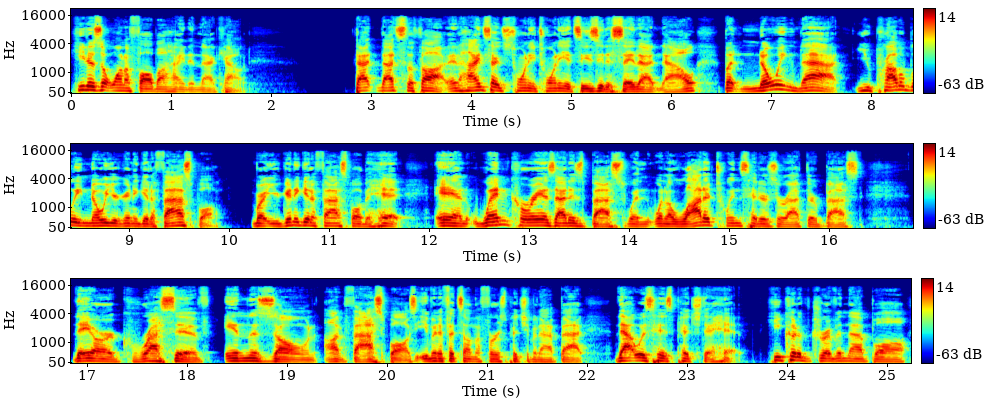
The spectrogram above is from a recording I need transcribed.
He doesn't want to fall behind in that count. That that's the thought. In hindsight's 2020, it's easy to say that now, but knowing that, you probably know you're going to get a fastball, right? You're going to get a fastball to hit. And when Correa's at his best, when when a lot of Twins hitters are at their best, they are aggressive in the zone on fastballs, even if it's on the first pitch of an at bat. That was his pitch to hit. He could have driven that ball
